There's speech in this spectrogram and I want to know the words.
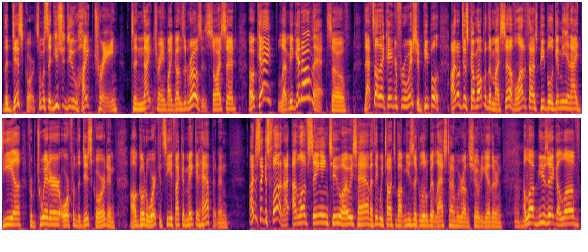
the Discord. Someone said you should do hype train to Night Train by Guns N' Roses. So I said, okay, let me get on that. So that's how that came to fruition. People, I don't just come up with them myself. A lot of times people give me an idea from Twitter or from the Discord, and I'll go to work and see if I can make it happen. And I just think it's fun. I, I, love singing too. I always have. I think we talked about music a little bit last time we were on the show together, and mm-hmm. I love music. I love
